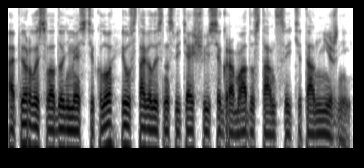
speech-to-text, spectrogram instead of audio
Оперлась ладонями о стекло и уставилась на светящуюся громаду станции «Титан Нижний».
